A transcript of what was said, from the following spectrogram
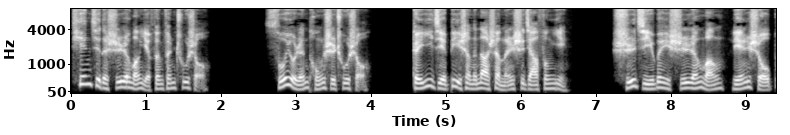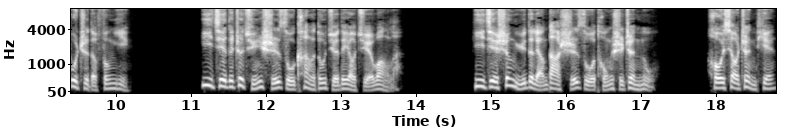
天界的食人王也纷纷出手，所有人同时出手，给异界壁上的那扇门施加封印。十几位食人王联手布置的封印，异界的这群始祖看了都觉得要绝望了。异界剩余的两大始祖同时震怒，吼啸震天，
